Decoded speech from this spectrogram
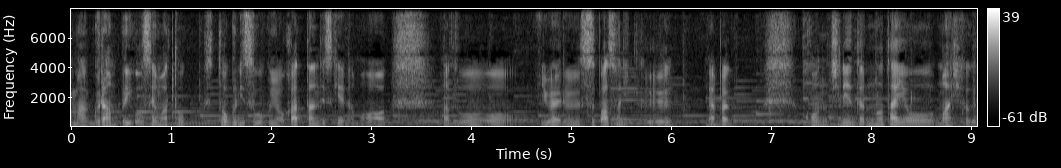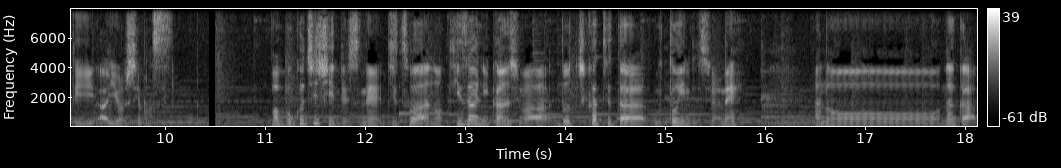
まあ、グランプリ5000は特にすごく良かったんですけれどもあといわゆるスーパーソニックやっぱりコンチネンタルの対応を、まあ、比較的愛用してます。まあ、僕自身ですね実はあの機材に関してはどっちかって言ったら疎いんですよねあのー、なんか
